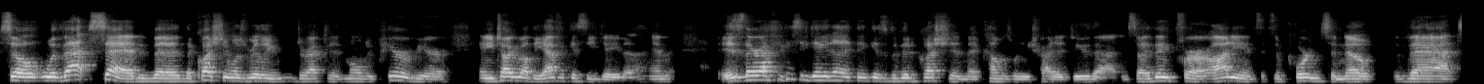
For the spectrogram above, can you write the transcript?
So, with that said, the, the question was really directed at molnupiravir, and you talk about the efficacy data. And is there efficacy data? I think is the good question that comes when you try to do that. And so I think for our audience, it's important to note that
